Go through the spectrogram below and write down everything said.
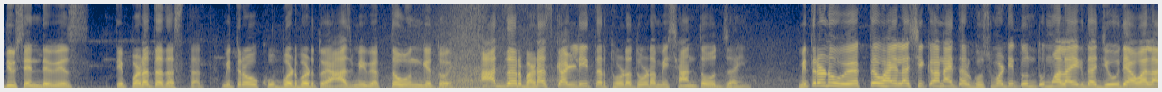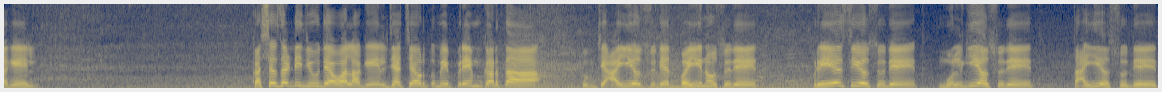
दिवसेंदिवस ते पडतच असतात. मित्र हो, खूप बडबडतोय. आज मी व्यक्त होऊन घेतो आहे आज जर भडास काढली तर थोडं थोडं मी शांत होत जाईन. मित्रांनो व्यक्त व्हायला शिका नाही तर घुसमटीतून तुम्हाला एकदा जीव द्यावा लागेल. कशासाठी जीव द्यावा लागेल? ज्याच्यावर तुम्ही प्रेम करता तुमची आई असू देत बहीण असू देत प्रेयसी असू देत मुलगी असू देत ताई असू देत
